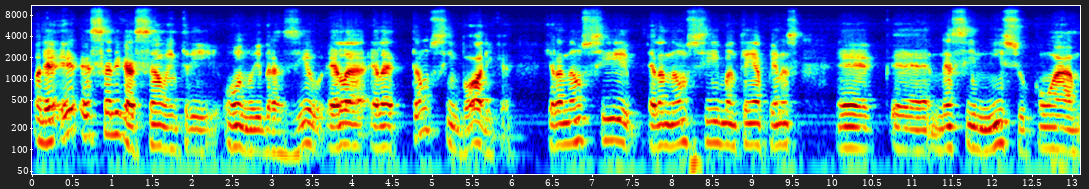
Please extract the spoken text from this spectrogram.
Olha, essa ligação entre ONU e Brasil, ela, ela é tão simbólica que ela não se, ela não se mantém apenas é, é, nesse início com a,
